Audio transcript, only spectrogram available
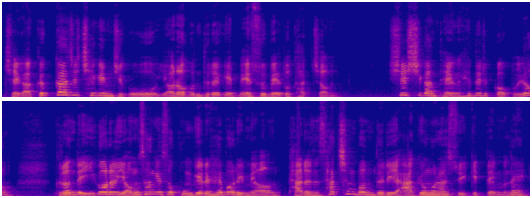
제가 끝까지 책임지고 여러분들에게 매수 매도 타점 실시간 대응해 드릴 거고요. 그런데 이거를 영상에서 공개를 해버리면 다른 사칭범들이 악용을 할 수 있기 때문에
